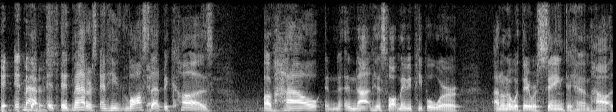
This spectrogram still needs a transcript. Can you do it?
it, it matters. It, it, matters. And he lost yeah. that because of how, and, and not his fault, maybe people were I don't know what they were saying to him. How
